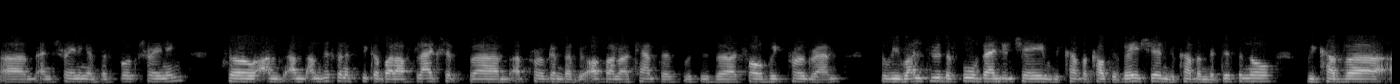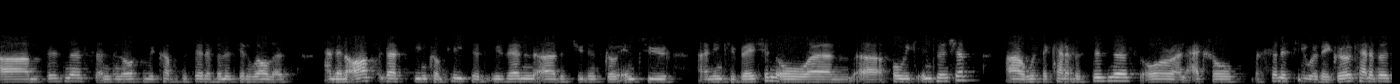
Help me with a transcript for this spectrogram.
um, and training and bespoke training. So I'm, I'm, I'm just going to speak about our flagship um, program that we offer on our campus, which is a 12-week program. So we run through the full value chain. We cover cultivation, we cover medicinal, we cover um, business, and then also we cover sustainability and wellness. And then after that's been completed, we then uh, the students go into an incubation or um, a four-week internship, uh, with a cannabis business or an actual facility where they grow cannabis.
